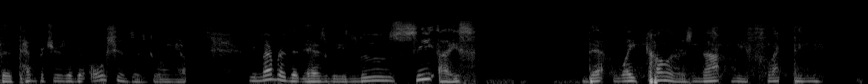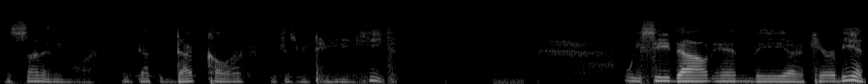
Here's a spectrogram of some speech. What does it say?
the temperatures of the oceans is going up. Remember that as we lose sea ice, that white color is not reflecting the sun anymore. We've got the dark color, which is retaining heat we see down in the uh, Caribbean.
